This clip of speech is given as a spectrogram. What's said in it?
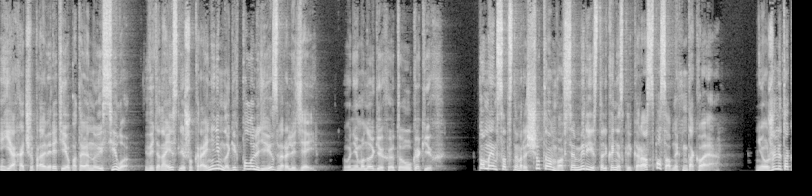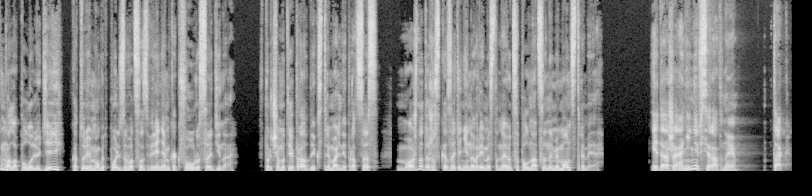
Я хочу проверить её потаенную силу, ведь она есть лишь у крайне немногих полулюдей и зверолюдей. У немногих это у каких? По моим собственным расчётам, во всем мире есть только несколько раз способных на такое. Неужели так мало полулюдей, которые могут пользоваться зверением как Фоурус-1? Впрочем, это и правда экстремальный процесс. Можно даже сказать, они на время становятся полноценными монстрами. И даже они не все равны. Так,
